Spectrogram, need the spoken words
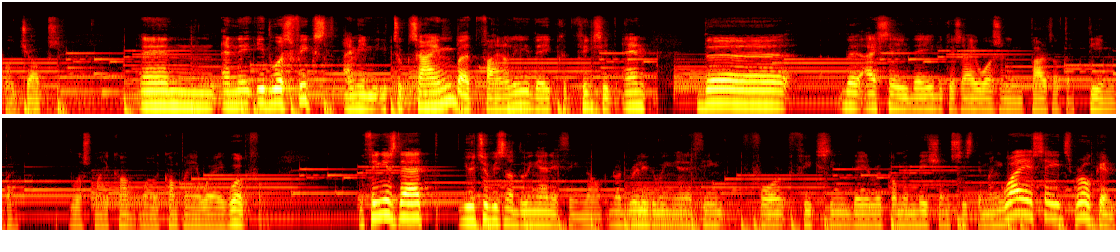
for jobs, and and it, it was fixed. I mean, it took time, but finally they could fix it. And the the, I say they because I wasn't in part of that team, but it was my com- well, company where I worked for. The thing is that YouTube is not doing anything, no, not really doing anything for fixing their recommendation system. And why I say it's broken?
